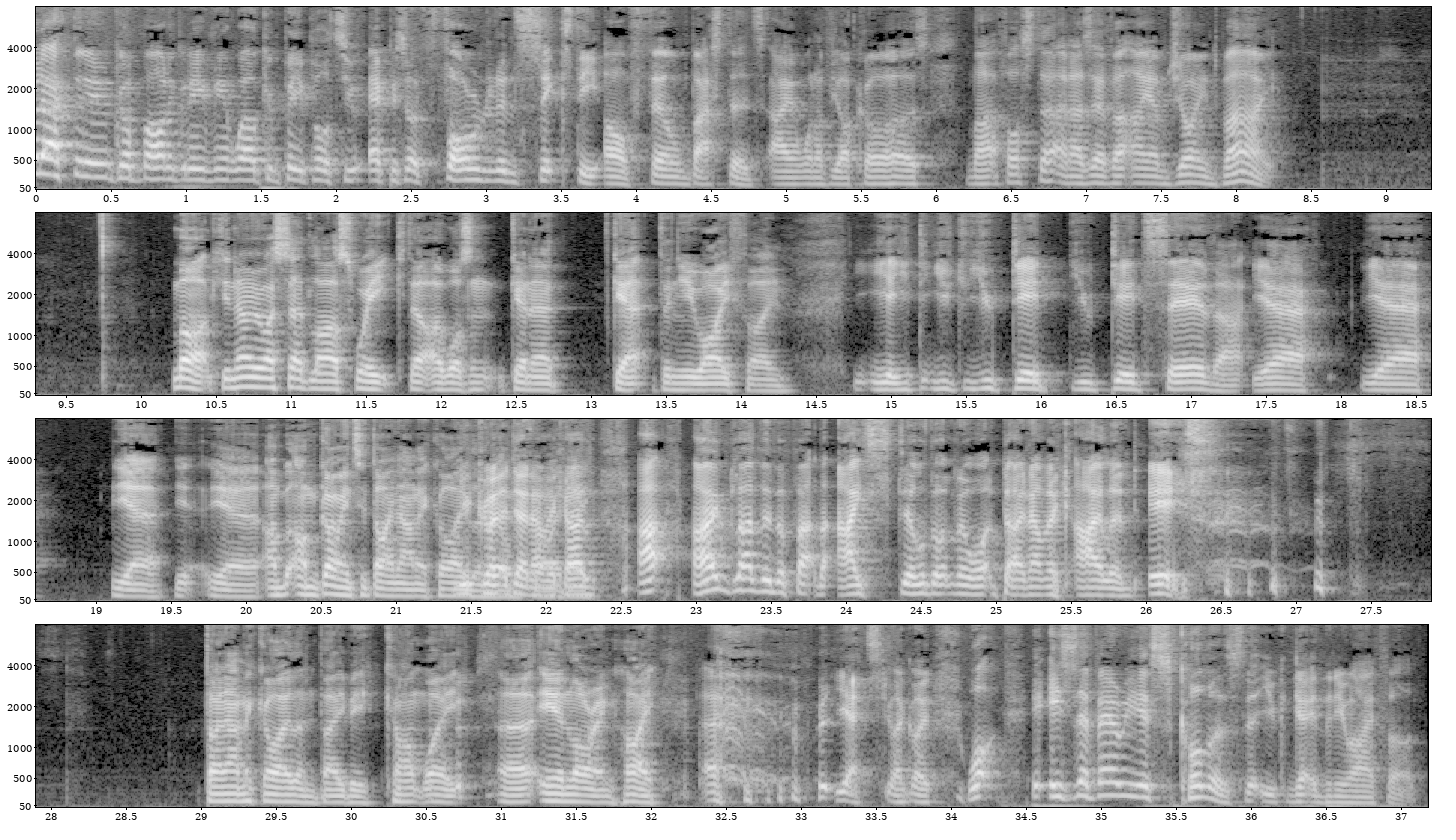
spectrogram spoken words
Good afternoon, good morning, good evening, and welcome people to episode 460 of Film Bastards. I am one of your co-hosts, Mark Foster, and as ever, I am joined by. Mark, you know I said last week that I wasn't gonna get the new iPhone. Yeah, you, you, you did you did say that. Yeah, yeah. Yeah, yeah, yeah. I'm, I'm going to Dynamic Island. You go to Dynamic Friday. Island. I, I'm glad in the fact that I still don't know what Dynamic Island is. Dynamic Island, baby. Can't wait. Uh, Ian Loring, hi. Uh, yes, you are going. What is there various colours that you can get in the new iPhone?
